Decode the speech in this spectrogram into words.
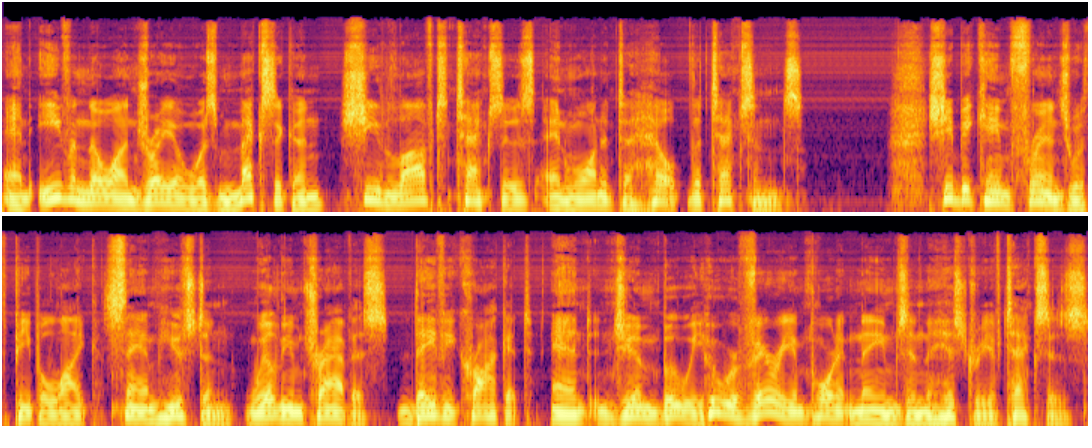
and even though Andrea was Mexican, she loved Texas and wanted to help the Texans. She became friends with people like Sam Houston, William Travis, Davy Crockett, and Jim Bowie, who were very important names in the history of Texas.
